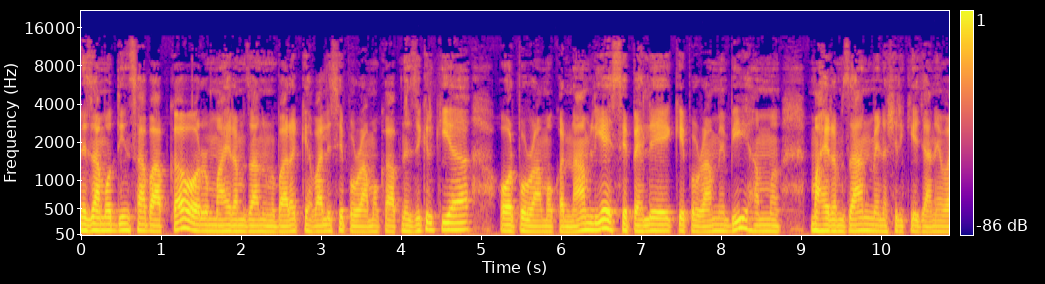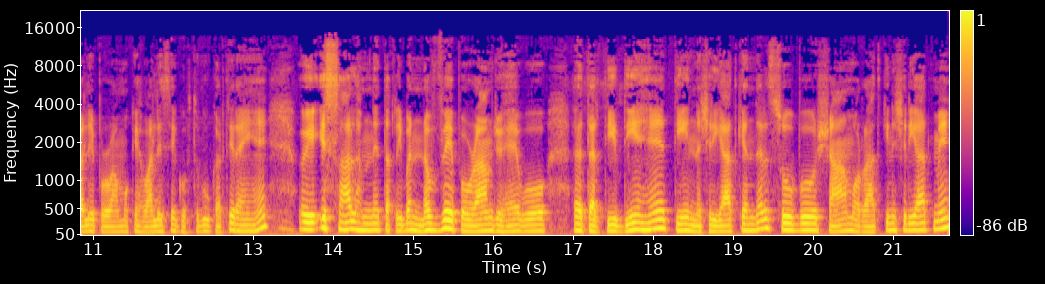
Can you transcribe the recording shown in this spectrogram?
نظام الدین صاحب آپ کا اور ماہ رمضان المبارک کے حوالے سے پروگراموں کا آپ نے ذکر کیا۔ اور پروگراموں کا نام لیا اس سے پہلے کے پروگرام میں بھی ہم ماہ رمضان میں نشر کیے جانے والے پروگراموں کے حوالے سے گفتگو کرتے رہے ہیں۔ اس سال ہم نے تقریباً نوے پروگرام جو ہے وہ ترتیب دیے ہیں۔ تین نشریات کے اندر صبح شام اور رات کی نشریات میں۔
